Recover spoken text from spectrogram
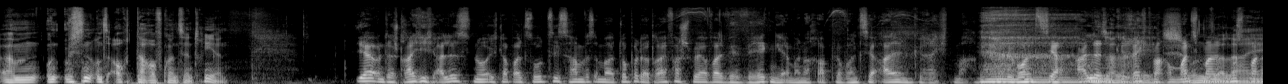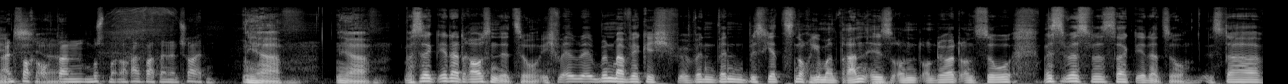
ähm, und müssen uns auch darauf konzentrieren. Ja, unterstreiche ich alles, nur ich glaube, als Sozis haben wir es immer doppelt oder dreifach schwer, weil wir wägen ja immer noch ab. Wir wollen es ja allen gerecht machen. wir wollen es ja allen gerecht Leid, machen. Manchmal muss man Leid, einfach auch ja. dann, muss man auch einfach dann entscheiden. Ja, ja. Was sagt ihr da draußen dazu? Ich äh, bin mal wirklich, wenn, wenn bis jetzt noch jemand dran ist und, und hört uns so, was, was, was sagt ihr dazu? Ist da,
